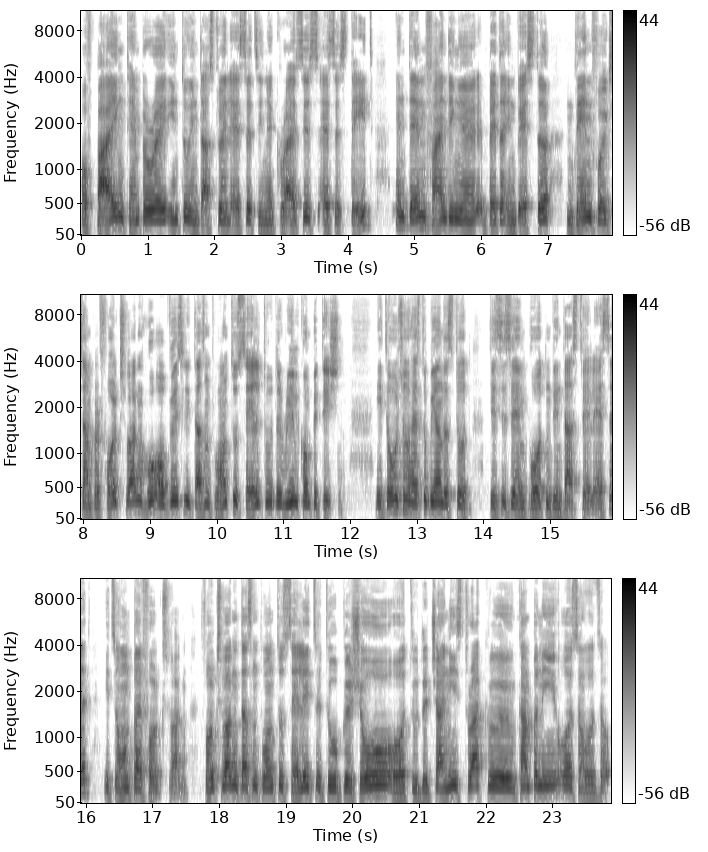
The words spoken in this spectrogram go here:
of buying temporary into industrial assets in a crisis as a state and then finding a better investor than, for example, Volkswagen, who obviously doesn't want to sell to the real competition. It also has to be understood this is an important industrial asset. It's owned by Volkswagen. Volkswagen doesn't want to sell it to Peugeot or to the Chinese truck uh, company or so and so.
